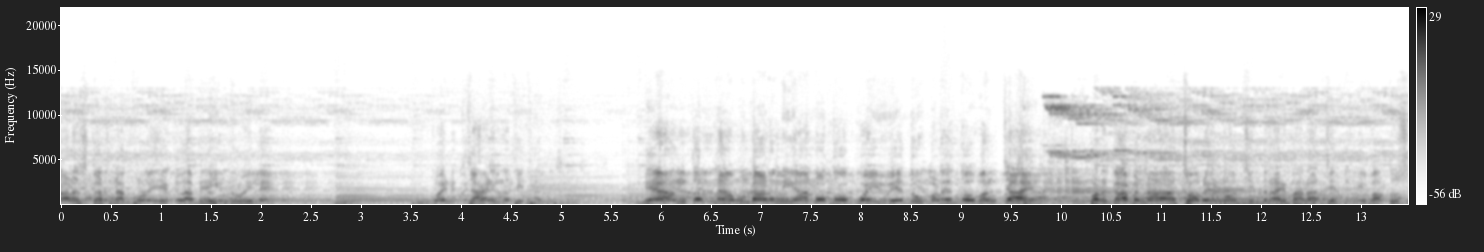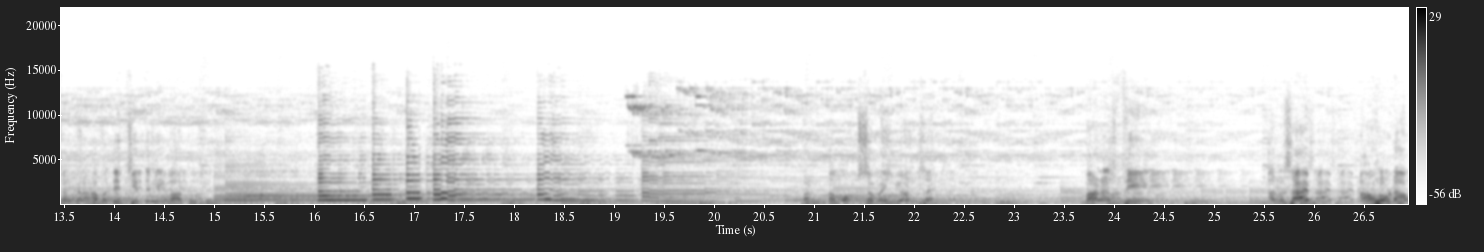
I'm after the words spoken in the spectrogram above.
માણસ ઘરના ખૂણે એકલા બેહીને રોઈ લે કોઈને જાણ નથી થતી એ અંતરના ઊંડાણની આનો તો કોઈ વેદું મળે તો વંચાય. પણ ગામના ચોરે નો ચિતરાય મારા ચિત્તની વાતો શંકર, આ બધી ચિત્તની વાતો છે. પણ અમુક સમય ગયો ને સાહેબ માણસથી, અને સાહેબ, આહુડા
